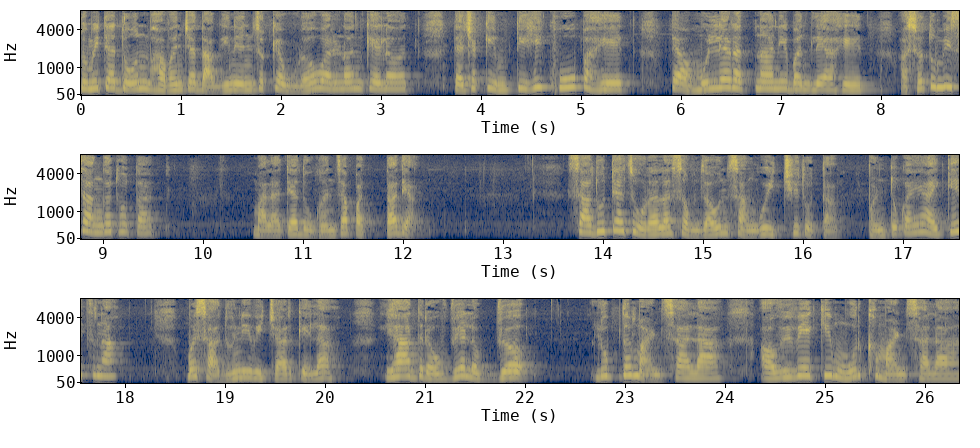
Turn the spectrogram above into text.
तुम्ही त्या दोन भावांच्या दागिन्यांचं केवढं वर्णन केलं त्याच्या किमतीही खूप आहेत. त्या अमूल्य रत्नाने बनले आहेत. असं तुम्ही सांगत होतात? मला त्या दोघांचा पत्ता द्या. साधू त्या चोराला समजावून सांगू इच्छित होता पण तो काही ऐकेच ना. मग साधूंनी विचार केला ह्या द्रव्य लव्य लुब्ध माणसाला अविवेकी मूर्ख माणसाला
